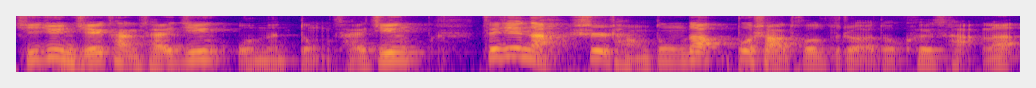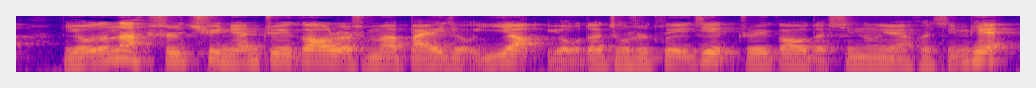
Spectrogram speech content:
齐俊杰看财经，我们懂财经。最近呢，市场动荡，不少投资者都亏惨了。有的呢是去年追高了什么白酒、医药，有的就是最近追高的新能源和芯片。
